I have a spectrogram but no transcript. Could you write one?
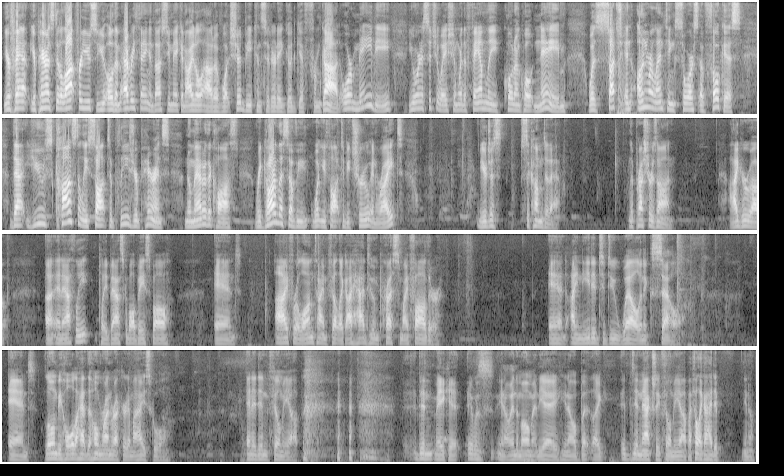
Your, fa- your parents did a lot for you, so you owe them everything, and thus you make an idol out of what should be considered a good gift from God. Or maybe you're in a situation where the family quote unquote name was such an unrelenting source of focus that you constantly sought to please your parents no matter the cost, regardless of what you thought to be true and right, you just succumb to that. The pressure is on. I grew up uh, an athlete, played basketball, baseball, and I, for a long time, felt like I had to impress my father. And I needed to do well and excel and lo and behold, I have the home run record in my high school. And it didn't fill me up. didn't make it. It was, you know, in the moment, yay, you know, but like it didn't actually fill me up. I felt like I had to, you know.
